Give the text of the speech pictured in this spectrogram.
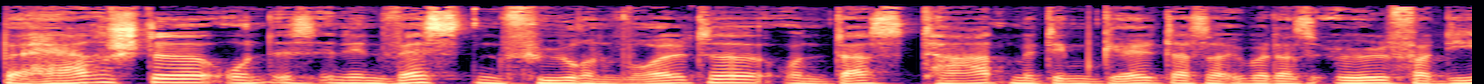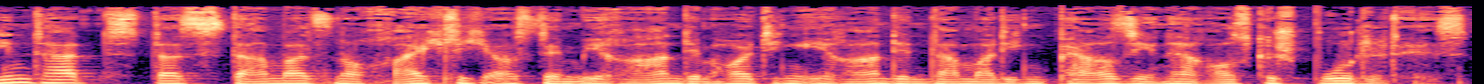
beherrschte und es in den Westen führen wollte und das tat mit dem Geld, das er über das Öl verdient hat, das damals noch reichlich aus dem Iran, dem heutigen Iran, dem damaligen Persien heraus gesprudelt ist.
